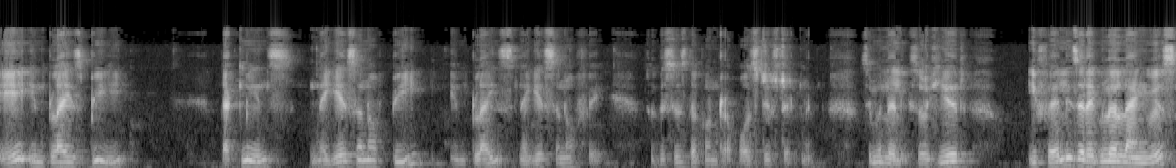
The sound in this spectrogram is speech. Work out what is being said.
A implies B that means negation of B implies negation of A. So this is the contrapositive statement. Similarly, so here if L is a regular language,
